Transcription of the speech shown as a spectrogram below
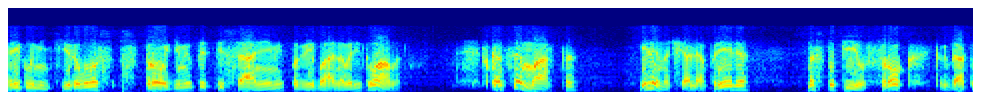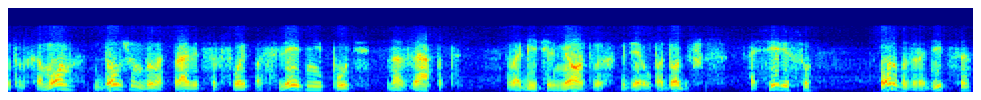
регламентировалось строгими предписаниями погребального ритуала. В конце марта или начале апреля наступил срок, когда Тутанхамон должен был отправиться в свой последний путь на запад, в обитель мертвых, где, уподобившись Осирису, он возродится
